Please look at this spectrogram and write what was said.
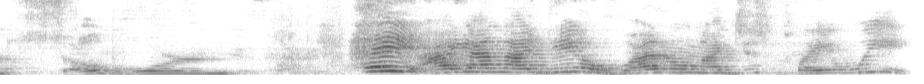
Bored, so bored. Hey, I got an idea. Why don't I just play a Wii?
